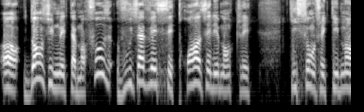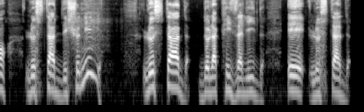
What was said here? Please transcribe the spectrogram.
Or, dans une métamorphose, vous avez ces trois éléments clés qui sont effectivement le stade des chenilles, le stade de la chrysalide et le stade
